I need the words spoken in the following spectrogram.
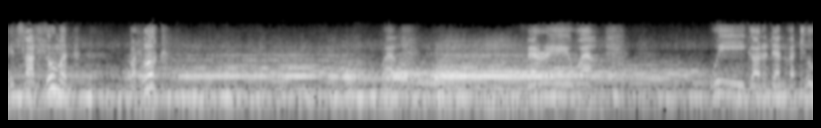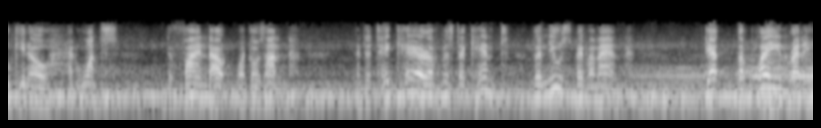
It's not human. But look. Well, very well. We go to Denver too, Keno, at once to find out what goes on and to take care of Mr. Kent, the newspaper man. Get the plane ready.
